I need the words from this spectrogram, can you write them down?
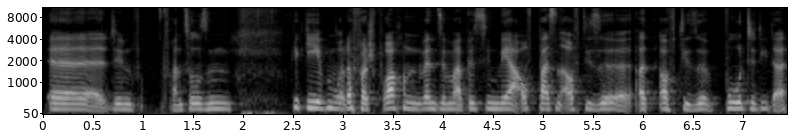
äh, den Franzosen gegeben oder versprochen, wenn sie mal ein bisschen mehr aufpassen auf diese, auf diese Boote, die da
